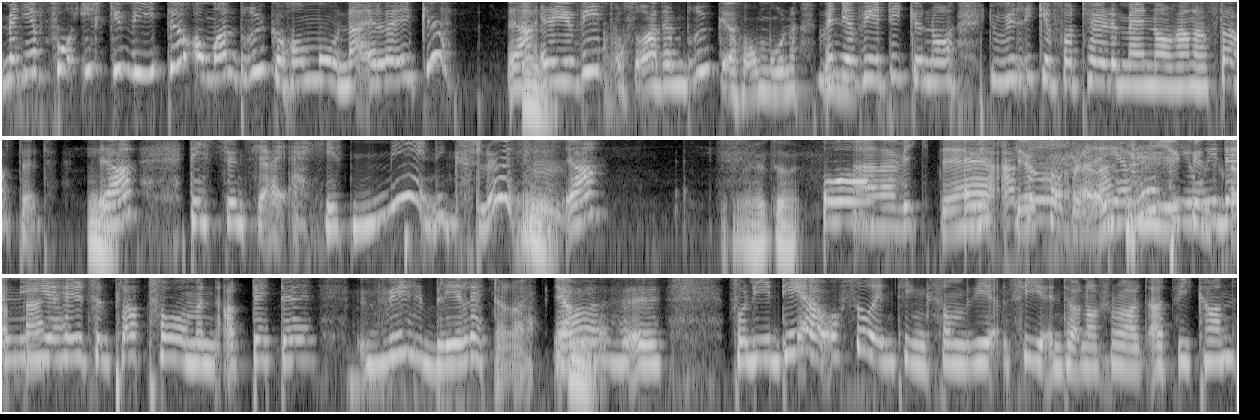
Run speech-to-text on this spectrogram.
men jeg får ikke vite om man bruker hormoner eller ikke. Ja, mm. jeg vet også at han bruker hormoner, men jeg vet ikke når Du vil ikke fortelle meg når han har startet. Mm. Ja, Det syns jeg er helt meningsløst. Ja. Helt enig. Og, Nei, det er viktig, viktig eh, altså, å koble det. Jeg håper jo i den nye helseplattformen at dette vil bli lettere. Ja. ja. Eh, fordi det er også en ting som de sier internasjonalt, at vi kan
